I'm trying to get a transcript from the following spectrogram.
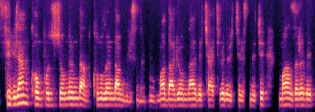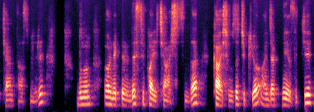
sevilen kompozisyonlarından, konularından birisidir bu madalyonlar ve çerçeveler içerisindeki manzara ve kent tasvirleri. Bunun örneklerinde de Sipahi Çarşısı'nda karşımıza çıkıyor. Ancak ne yazık ki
